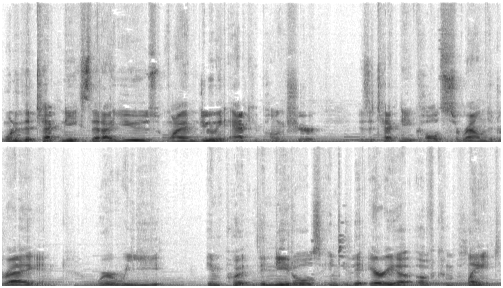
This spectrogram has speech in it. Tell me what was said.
One of the techniques that I use while I'm doing acupuncture is a technique called surround the dragon, where we input the needles into the area of complaint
